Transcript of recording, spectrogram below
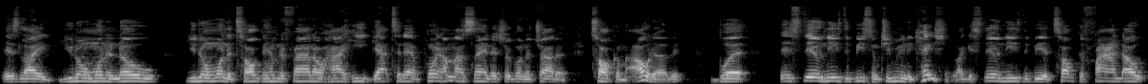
it's like you don't want to know you don't want to talk to him to find out how he got to that point. I'm not saying that you're going to try to talk him out of it, but it still needs to be some communication. Like it still needs to be a talk to find out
